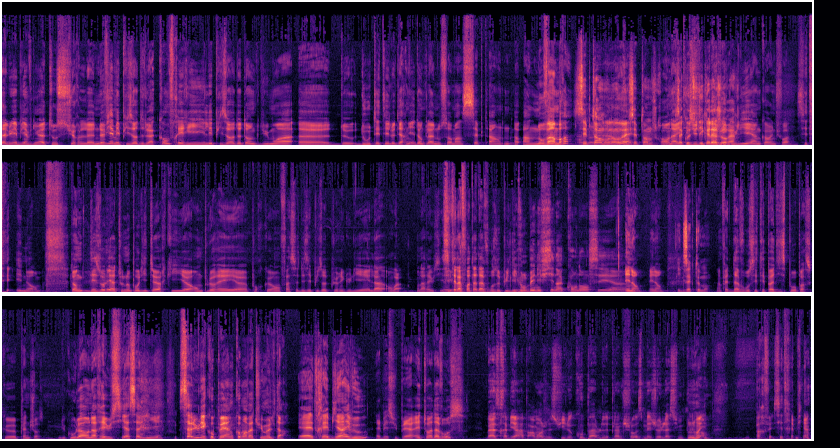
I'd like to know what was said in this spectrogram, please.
Salut et bienvenue à tous sur le neuvième épisode de la confrérie. L'épisode donc du mois euh, de- d'août était le dernier, donc là nous sommes en, sept- en, en novembre. Septembre, non Ouais. En septembre, je crois. On a C'est à été cause du super décalage horaire. régulier encore une fois, c'était énorme. Donc désolé à tous nos auditeurs qui euh, ont pleuré euh, pour qu'on fasse des épisodes plus réguliers. Là, on, voilà, on a réussi. Ils C'était la faute à Davrous depuis le Ils début. vont bénéficier d'un condensé. euh, Énorme, énorme. Exactement. En fait, Davrous n'était pas dispo parce que plein de choses. Du coup, là, on a réussi à s'aligner. Salut les copains, comment vas-tu, Multa? Eh, très bien, et vous? Eh bien, super. Et toi, Davrous Bah très bien, apparemment je suis le coupable de plein de choses, mais je l'assume pleinement. Ouais. Parfait, c'est très bien.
